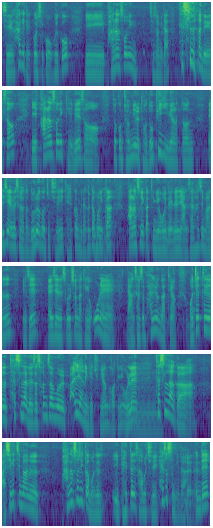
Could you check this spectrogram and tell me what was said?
진행하게 될 것이고 그리고 이 파나소닉 죄송합니다 테슬라 내에서 이 파나소닉 대비해서 조금 점유율을 더 높이기 위한 어떤 LG 에너지의 어떤 노력은 좀 진행이 될 겁니다. 그러다 보니까 파나소닉 같은 경우는 내년에 양산하지만은 이제 LG 에너지 솔루션 같은 경우 올해 양산 좀 하려는 것 같아요. 어쨌든 테슬라 내에서 선점을 빨리 하는 게 중요한 거거든요. 원래 테슬라가 아시겠지만은 파나소닉과 먼저 이 배터리 사업을 진행했었습니다. 네네. 근데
